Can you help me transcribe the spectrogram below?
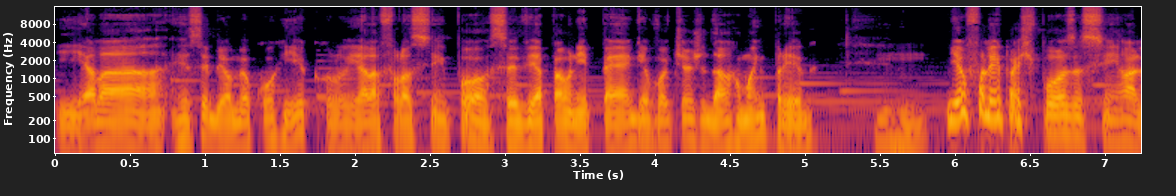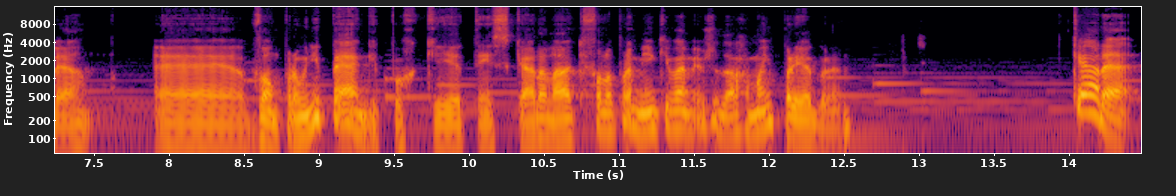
e ela recebeu o meu currículo e ela falou assim: pô, você vier para Winnipeg, eu vou te ajudar a arrumar um emprego. Uhum. E eu falei para a esposa assim: olha, é, vamos para Winnipeg, porque tem esse cara lá que falou para mim que vai me ajudar a arrumar um emprego, né? Cara,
